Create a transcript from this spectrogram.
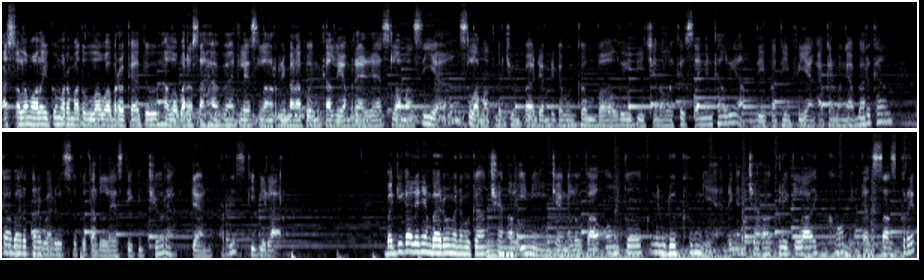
Assalamualaikum warahmatullahi wabarakatuh. Halo para sahabat Leslar di mana pun kalian berada Selamat siang, selamat berjumpa dan bergabung kembali di channel kesayangan kalian Diva TV yang akan mengabarkan kabar terbaru seputar Lesti Kejora dan Rizky Bilar. Bagi kalian yang baru menemukan channel ini, jangan lupa untuk mendukungnya dengan cara klik like, komen, dan subscribe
